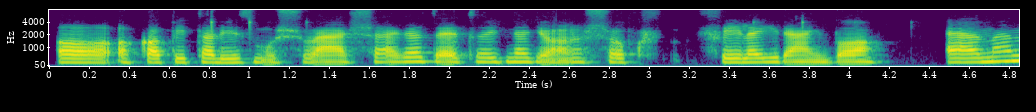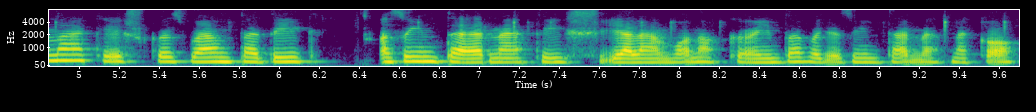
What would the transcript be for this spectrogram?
a, a kapitalizmus válsága, tehát hogy nagyon sokféle irányba elmennek, és közben pedig az internet is jelen van a könyvben, vagy az internetnek a,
